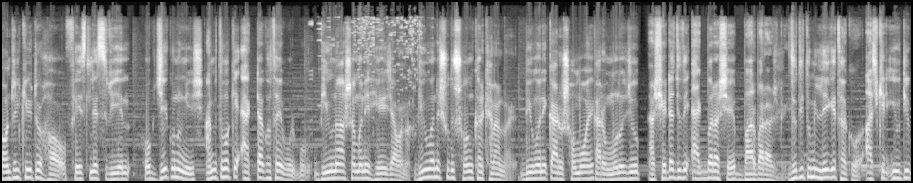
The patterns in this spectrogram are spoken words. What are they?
কন্টেন্ট ক্রিয়েটর হও ফেসলেস রিয়েল হোক যে কোনো নিশ আমি তোমাকে একটা কথাই বলব ভিউ না আসা মানে হেরে যাওয়া না। ভিউ মানে শুধু সংখ্যার খেলা নয় ভিউ মানে কারও সময়, কারও মনোযোগ, আর সেটা যদি একবার আসে, বারবার আসবে। যদি তুমি লেগে থাকো, আজকের ইউটিউব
